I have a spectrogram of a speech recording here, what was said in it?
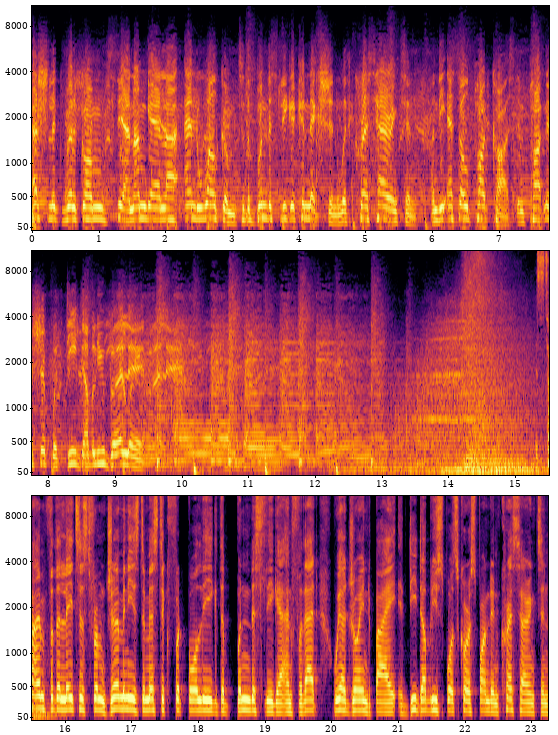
Herzlich willkommen, Sianamgela, and welcome to the Bundesliga Connection with Kres Harrington on the SL Podcast in partnership with DW Berlin. It's time for the latest from Germany's domestic football league, the Bundesliga. And for that, we are joined by DW sports correspondent Kres Harrington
